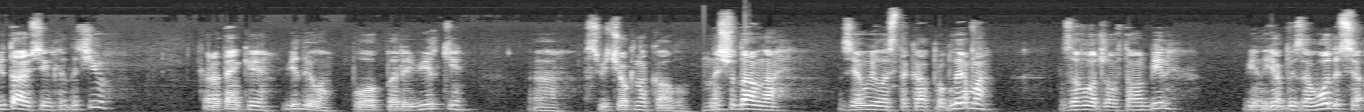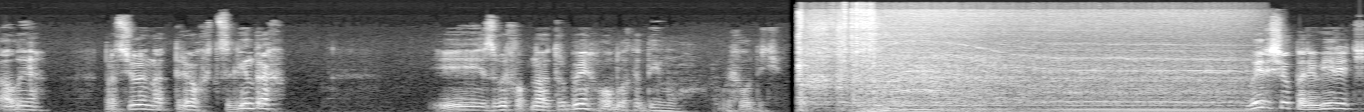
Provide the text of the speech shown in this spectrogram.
Вітаю всіх глядачів. Коротеньке відео по перевірці е, свічок накалу. Нещодавно з'явилась така проблема. Заводжу автомобіль. Він якби заводиться, але працює на трьох циліндрах. І з вихлопної труби облако диму виходить. Вирішив перевірити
